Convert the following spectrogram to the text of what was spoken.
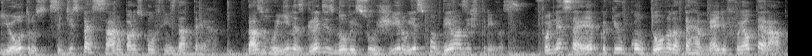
e outros se dispersaram para os confins da Terra. Das ruínas, grandes nuvens surgiram e esconderam as estrelas. Foi nessa época que o contorno da Terra-média foi alterado,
